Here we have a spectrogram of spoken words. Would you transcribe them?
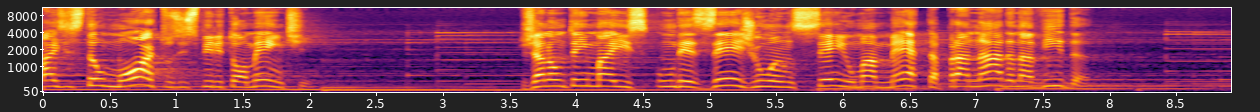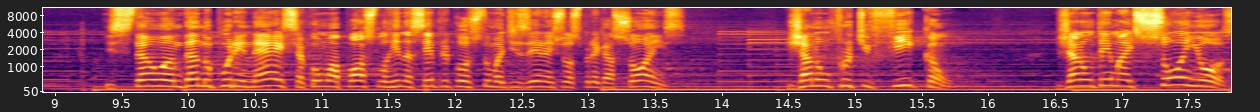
mas estão mortos espiritualmente? Já não tem mais um desejo, um anseio, uma meta para nada na vida? Estão andando por inércia, como o apóstolo Rina sempre costuma dizer em suas pregações? Já não frutificam, já não tem mais sonhos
